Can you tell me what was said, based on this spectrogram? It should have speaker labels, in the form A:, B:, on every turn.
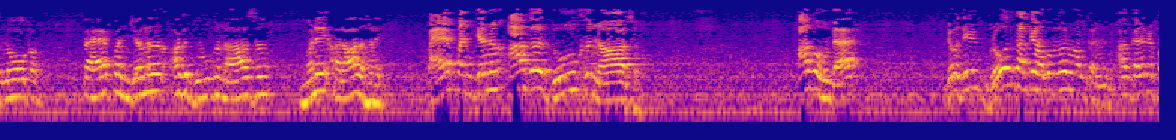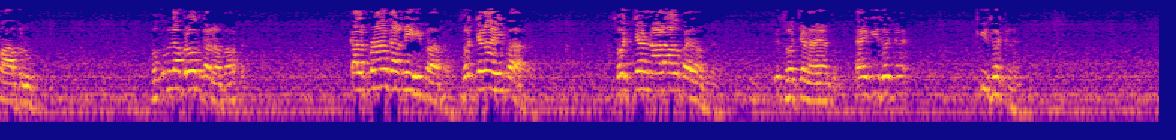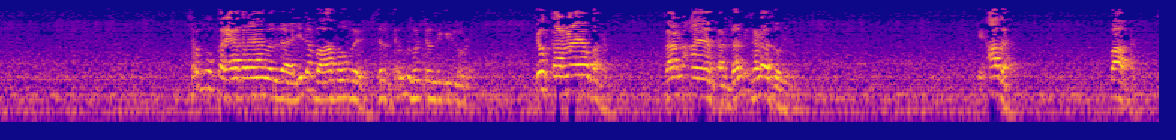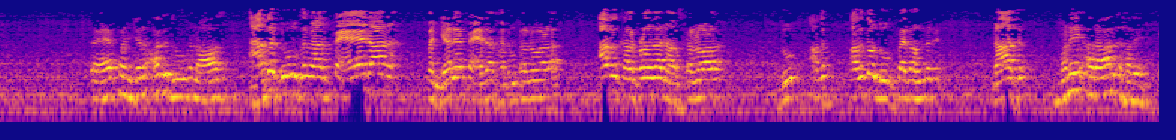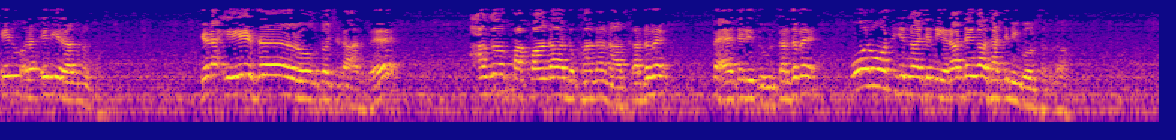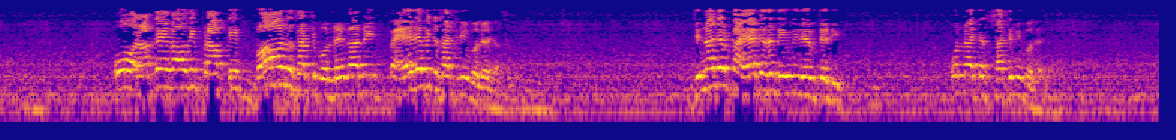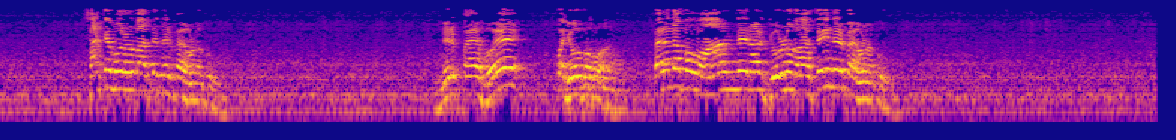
A: ਸ਼ਲੋਕ, ਭੈ ਭੰਜਨ ਅਗ ਦੂਗ ਨਾਸ, ਮਣੇ ਅਰਾਧ ਹਰੇ।
B: ਭੈ ਪੰਜਨ ਅਗ ਦੁਖ ਨਾਸ। ਅਗ ਹੁੰਦਾ ਜੋ ਅਸੀਂ ਵਿਰੋਧ ਕਰਦੇ ਹਾਂ, ਹੁਕਮ ਦਾ ਉਹਨੂੰ ਅਗ ਕਹਿੰਦੇ ਨੇ, ਅਗ ਕਹਿੰਦੇ ਨੇ ਪਾਪ ਨੂੰ। ਹੁਕਮ ਦਾ ਵਿਰੋਧ ਕਰਨਾ ਪਾਪ। ਕਲਪਨਾ ਕਰਨੀ ਹੀ ਪਾਪ, ਸੋਚਣਾ ਹੀ ਪਾਪ। ਸੋਚਣ ਨਾਲ ਆਗ ਪੈਦਾ ਹੁੰਦਾ। ਕਿ ਸੋਚਣ ਆਇਆ ਤੂੰ, ਤੈਂ ਕੀ ਸੋਚਣਾ? ਕੀ ਸੋਚਣਾ? ਸਭ ਨੂੰ ਕਰਿਆ ਕਰਾਇਆ ਹੈ ਜਿਹਦਾ ਬਾਪ ਹੋਵੇ ਸਿਰ ਤੇ ਉਹਨੂੰ ਸੋਚਣ ਦੀ ਕੀ ਲੋੜ ਹੈ? ਜੋ ਕਰਨਾ ਹੈ ਉਹ ਕਰ ਕਰਨ ਆਇਆ ਕਰਦਾ ਨਹੀਂ ਖੜਾ ਸੋਚਦਾ ਕਿ ਆਗ ਪਾਪ ਹੈ।
A: ਭੰਜਨ ਅਗ ਦੂਗ ਨਾਸ।
B: ਅਗ ਦੁੱਖ ਨਾਲ ਭੈ ਦਾ ਭੰਜਨ ਹੈ ਭੈ ਦਾ ਖਤਮ ਕਰਨ ਵਾਲਾ। ਅਗ ਕਲਪਨਾ ਦਾ ਨਾਸ਼ ਕਰਨ ਵਾਲਾ। ਦੁੱਖ ਅਗ ਅਗ ਤੋਂ ਦੁੱਖ ਪੈਦਾ ਹੁੰਦੇ ਨੇ। ਨਾਸ਼
A: ਮਣੇ ਅਰਾਧ ਹਰੇ।
B: ਇਹਨੂੰ ਇਹਦੀ ਆਰਾਧਨਾ ਕਰੋ। ਜਿਹੜਾ ਇਸ ਰੋਗ ਤੋਂ ਛਡਾ ਦੇਵੇ, ਅਗ ਪਾਪਾਂ ਦਾ, ਦੁੱਖਾਂ ਦਾ ਨਾਸ਼ ਕਰ ਦੇਵੇ, ਭੈ ਤੇਰੀ ਦੂਰ ਕਰ ਦੇਵੇ, ਉਹਨੂੰ ਉਹ ਜਿੰਨਾ ਚਿਰ ਨਹੀਂ ਇਰਾਦੇਗਾ, ਸੱਚ ਨਹੀਂ ਬੋਲ ਸਕਦਾ। ਉਹ ਇਰਾਦੇਗਾ, ਉਹਦੀ ਪ੍ਰਾਪਤੀ ਬਾਅਦ ਸੱਚ ਬੋਲੇਗਾ, ਨਹੀਂ ਭੈ ਦੇ ਵਿੱਚ ਸੱਚ ਨਹੀਂ ਬੋਲਿਆ ਜਾ ਸਕਦਾ। ਜਿੰਨਾ ਚਿਰ ਭੈ ਹੈ ਕਿਸੇ ਦੇਵੀ ਦੇਵਤੇ ਦੀ, ਉਹਨਾਂ ਚਿਰ ਸੱਚ ਨਹੀਂ ਬੋਲਿਆ ਜਾ ਸੱਚ ਬੋਲਣ ਵਾਸਤੇ ਨਿਰਭੈ ਹੋਣਾ ਪਊ ਨਿਰਭੈ ਹੋਏ ਭਜੋ ਭਗਵਾਨ। ਪਹਿਲਾਂ ਤਾਂ ਭਗਵਾਨ ਦੇ ਨਾਲ ਜੁੜਨ ਵਾਸਤੇ ਹੀ ਨਿਰਭੈ ਹੋਣਾ ਪਊ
